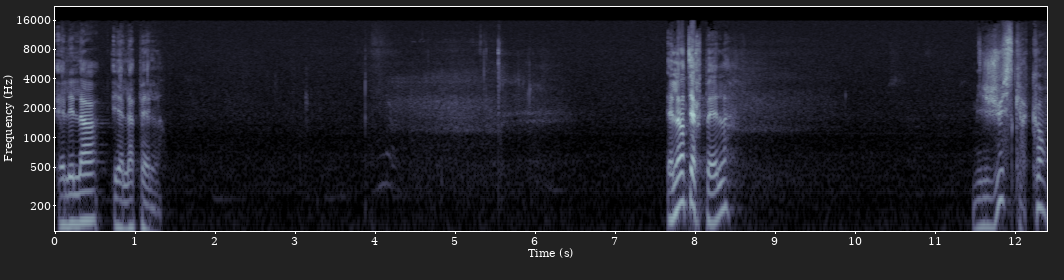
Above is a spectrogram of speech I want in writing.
Elle est là et elle appelle. Elle interpelle, mais jusqu'à quand?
